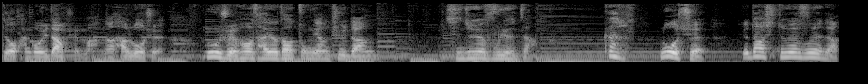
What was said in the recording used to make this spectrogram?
就韩国瑜当选嘛，然后他落选，落选后他又到中央去当行政院副院长，看落选又到行政院副院长，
